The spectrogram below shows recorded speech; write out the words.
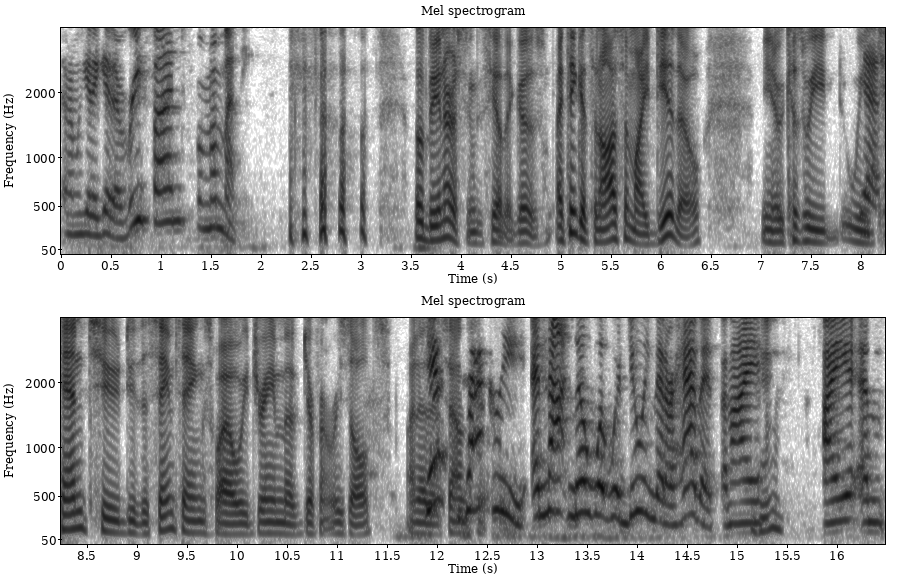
and I'm going to get a refund for my money. It'll be interesting to see how that goes. I think it's an awesome idea, though, you know, because we we Yeah. tend to do the same things while we dream of different results. I know Yeah, that sounds. exactly. And not know what we're doing that are habits. And I Mhm. I am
